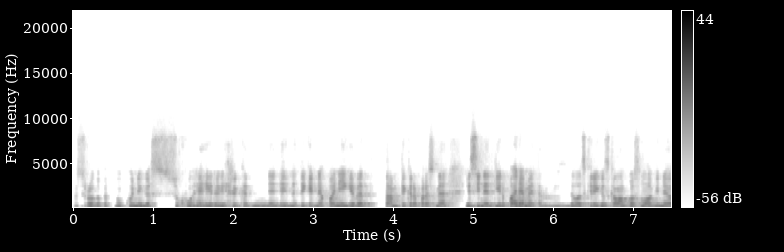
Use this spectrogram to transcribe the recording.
pasirodo, kad nu, kunigas sukūrė ir, ir kad ne, ne, ne tai, kad nepaneigė, bet tam tikrą prasme jis netgi ir paremė. Ten Bilas Kreigas Kalam e,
